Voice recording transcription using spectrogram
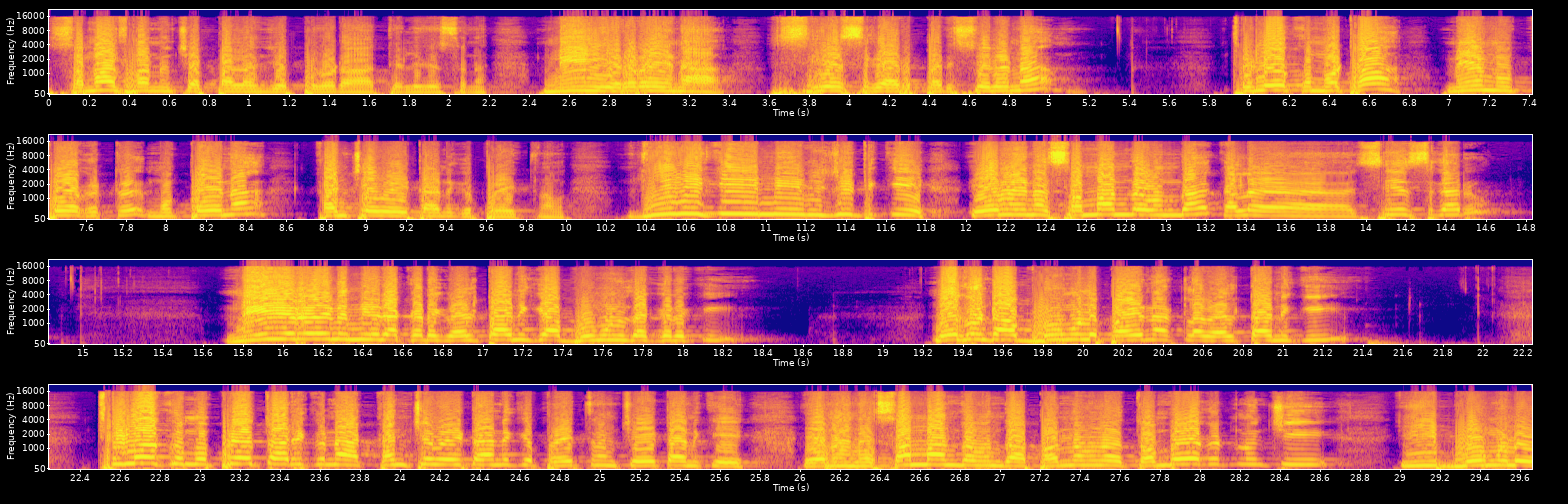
సమాధానం చెప్పాలని చెప్పి కూడా తెలియజేస్తున్నా. మే ఇరవైన సిఎస్ గారి పరిశీలన త్రిలోక ముఠ మే ముప్పై ఒకటి ముప్పైన కంచె వేయటానికి ప్రయత్నం. దీనికి మీ విజిట్కి ఏమైనా సంబంధం ఉందా? కల సిఎస్ గారు? మేయర్ అయిన మీరు అక్కడికి వెళ్ళటానికి ఆ భూముల దగ్గరికి? లేకుంటే ఆ భూముల పైన అట్లా వెళ్ళటానికి? త్రిలోక ముప్పై తారీఖున కంచె వేయటానికి ప్రయత్నం చేయటానికి ఏమైనా సంబంధం ఉందా? పంతొమ్మిది వందల తొంభై ఒకటి నుంచి ఈ భూములు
